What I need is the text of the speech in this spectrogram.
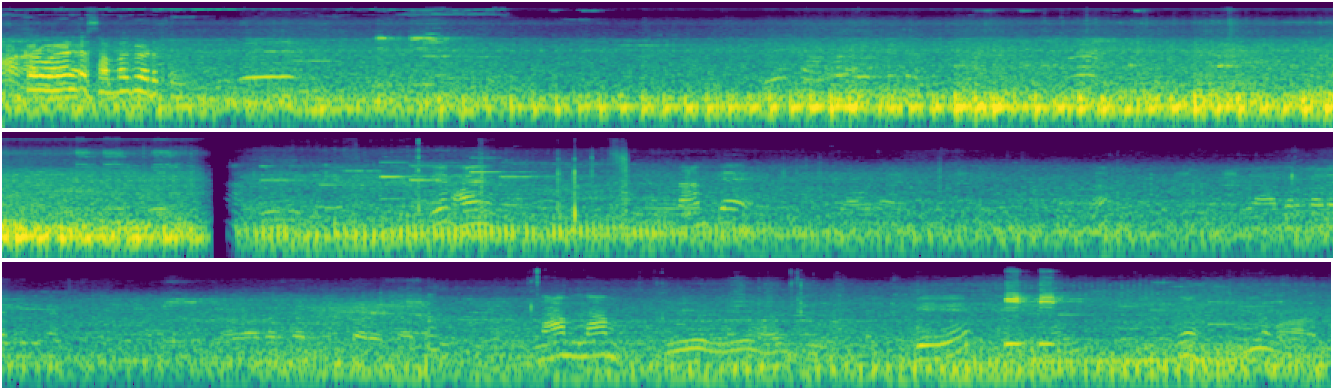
అక్కడ పోయంటే సన్నగా పెడుతుంది नाम क्या है आधार कार्ड नाम नाम ये यू आर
